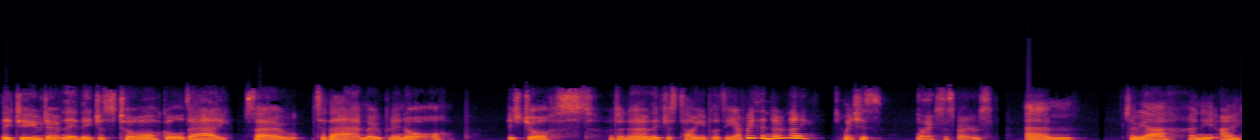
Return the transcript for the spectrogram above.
they do, don't they? They just talk all day. So to them, opening up is just I don't know. They just tell you bloody everything, don't they? Which is nice, I suppose. Um, so yeah, I need. I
